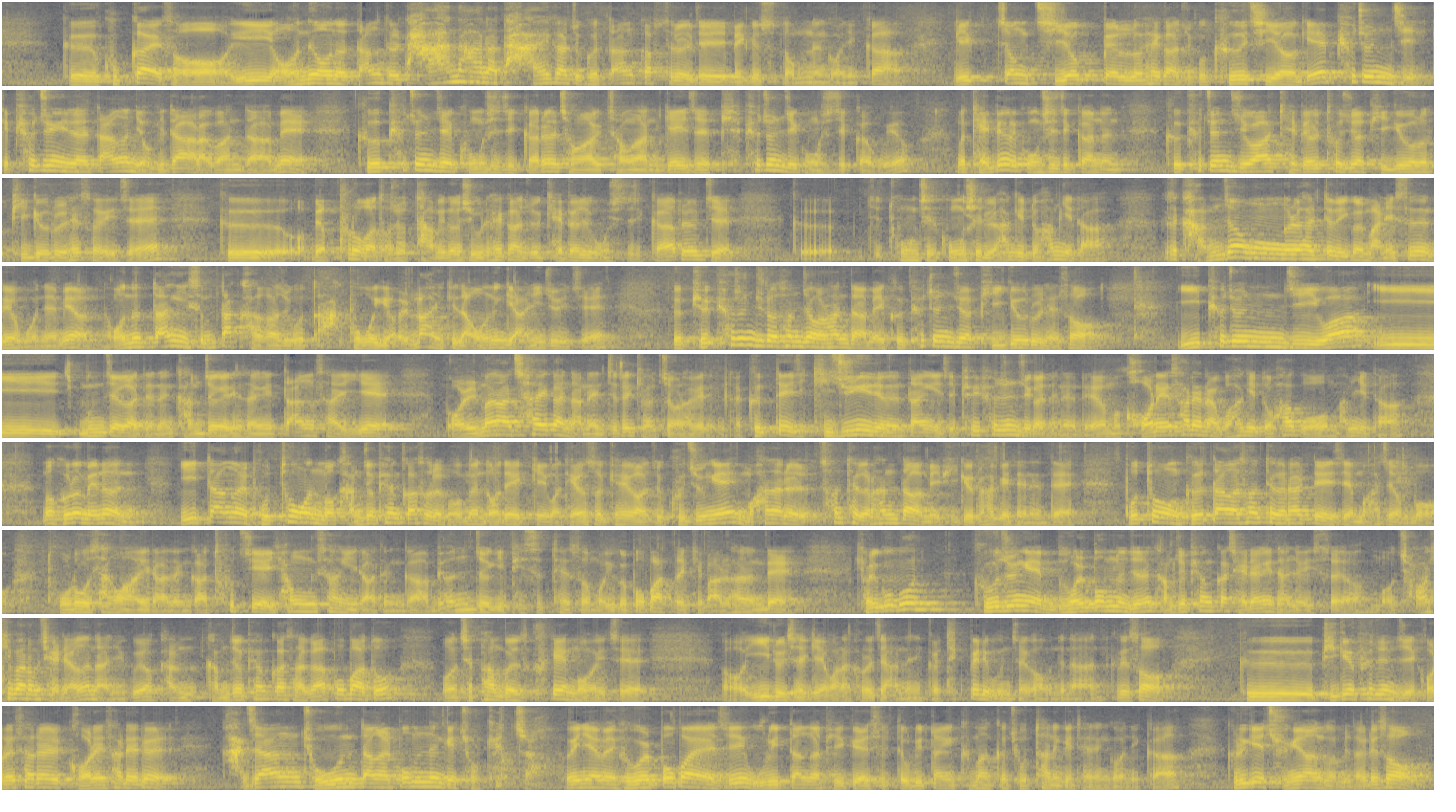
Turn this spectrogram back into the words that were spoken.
그 국가에서 이 어느 어느 땅들 다 하나하나 다 해가지고 그 땅값을 이제 매길 수도 없는 거니까 일정 지역별로 해가지고 그 지역의 표준지, 그러니까 표준이 되는 땅은 여기다라고 한 다음에 그 표준지의 공시지가를 정하, 정한 게 이제 표준지 공시지가고요. 뭐 개별 공시지가는 그 표준지와 개별 토지와 비교, 비교를 해서 이제 그 몇 프로가 더 좋다 뭐 이런 식으로 해가지고 개별 공시지가를 이제 그 공시, 공시를 하기도 합니다. 그래서 감정을 할 때도 이걸 많이 쓰는데요. 뭐냐면 어느 땅이 있으면 딱 가가지고 딱 보고 이게 얼마 이렇게 나오는 게 아니죠 이제 그 표- 표준지로 선정을 한 다음에 그 표준지와 비교를 해서 이 표준지와 이 문제가 되는 감정의 대상의 땅 사이에 얼마나 차이가 나는지를 결정을 하게 됩니다. 그때 이제 기준이 되는 땅이 이제 표- 표준지가 되는데요. 뭐 거래 사례라고 하기도 하고 합니다. 뭐 그러면은 이 땅을 보통은 뭐 감정 평가서를 보면 너댓 개, 뭐 대여섯 개 해가지고 그 중에 뭐 하나를 선택을 한 다음에 비교를 하게 되는데 보통 그 땅을 선택을 할 때 이제 뭐 하죠 뭐 도로 상황이라든가 토지의 형상이라든가 면적이 비슷해서 뭐 이걸 뽑았다 이렇게 말을 하는데 결국은 그 중에 뭘 뽑는지는 감정 평가 재량에 달려 있어요. 뭐 정확히 말하면 재량은 아니고요. 감, 감정 평가사가 뽑아도 뭐 재판부에서 크게 뭐 이제 어, 이의를 제기하거나 그러지 않으니까 특별히 문제가 없는 한 그래서 그 비교 표준지 거래 사례를 거래 사례를 가장 좋은 땅을 뽑는 게 좋겠죠. 왜냐하면 그걸 뽑아야지 우리 땅과 비교했을 때 우리 땅이 그만큼 좋다는 게 되는 거니까 그게 중요한 겁니다. 그래서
